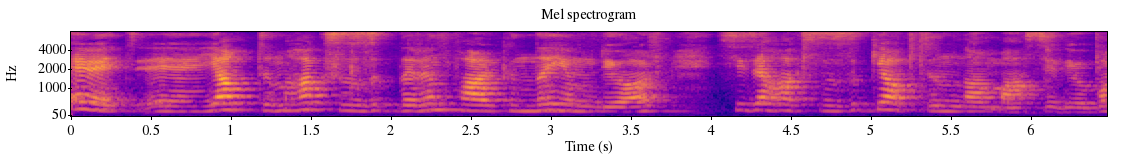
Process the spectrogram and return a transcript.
evet, e, yaptığım haksızlıkların farkındayım diyor. Size haksızlık yaptığından bahsediyor. Bu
